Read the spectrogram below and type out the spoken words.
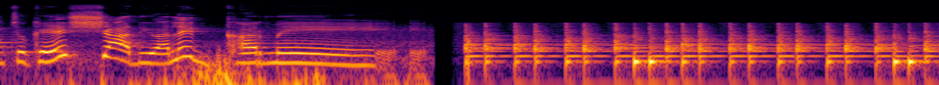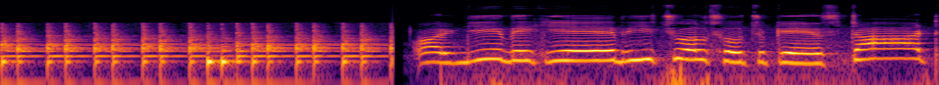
आ चुके हैं शादी वाले घर में। और ये देखिए रिचुअल्स हो चुके हैं स्टार्ट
